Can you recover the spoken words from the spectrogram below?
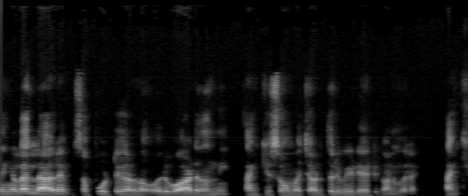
നിങ്ങളുടെ എല്ലാവരെയും സപ്പോർട്ടുകളിൽ ഒരുപാട് നന്ദി. താങ്ക് സോ മച്ച് അടുത്തൊരു വീഡിയോ ആയിട്ട് കാണും വരെ. താങ്ക്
